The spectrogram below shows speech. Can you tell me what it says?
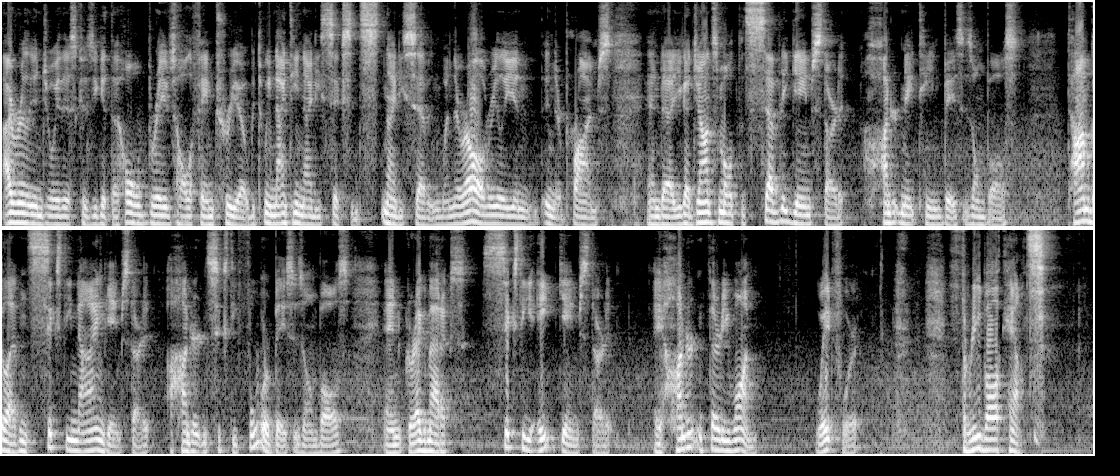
I really enjoy this because you get the whole Braves Hall of Fame trio between 1996 and 97 when they're all really in, in their primes. And uh, you got John Smoltz with 70 games started, 118 bases on balls. Tom Glavine, 69 games started, 164 bases on balls. And Greg Maddux, 68 games started, 131. Wait for it. Three ball counts.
